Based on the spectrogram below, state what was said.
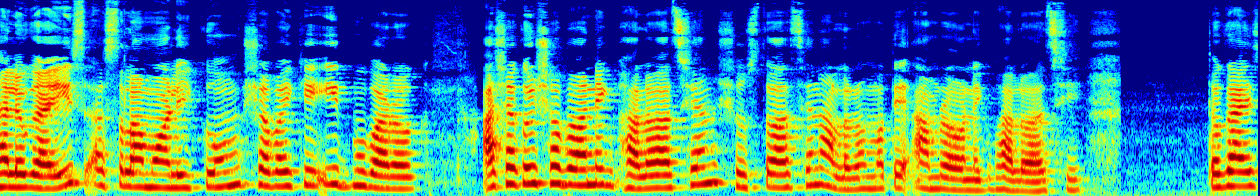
হ্যালো গাইস, আসসালামু আলাইকুম। সবাইকে ঈদ মুবারক। আশা করি সবাই অনেক ভালো আছেন, সুস্থ আছেন আল্লাহ রহমতে আমরা অনেক ভালো আছি। তো গাইস,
